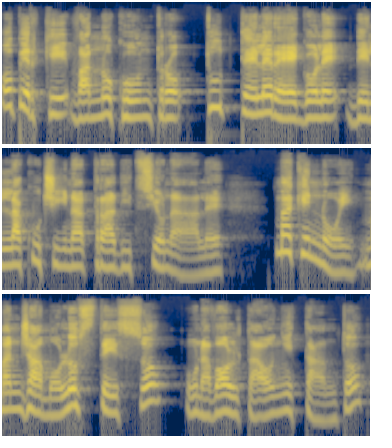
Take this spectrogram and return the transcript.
o perché vanno contro tutte le regole della cucina tradizionale ma che noi mangiamo lo stesso, una volta ogni tanto,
